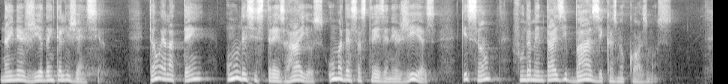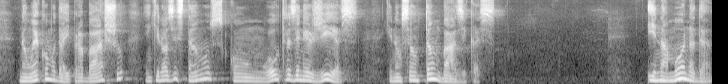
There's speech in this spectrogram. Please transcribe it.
na energia da inteligência. Então ela tem um desses três raios, uma dessas três energias que são fundamentais e básicas no cosmos. Não é como daí para baixo, em que nós estamos com outras energias que não são tão básicas. E na mônada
